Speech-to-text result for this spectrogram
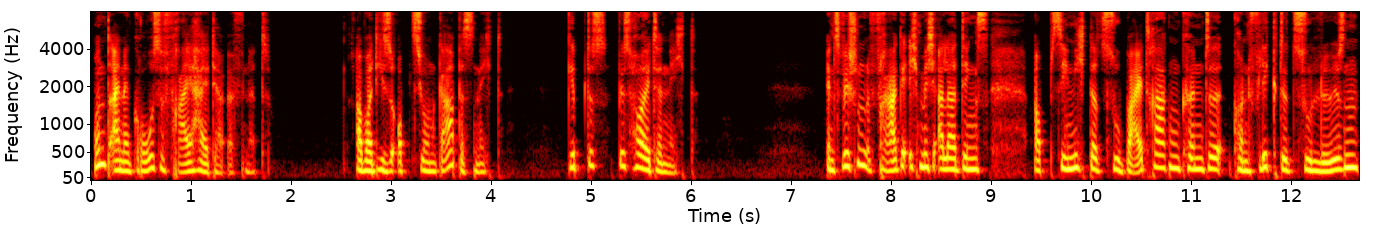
und eine große Freiheit eröffnet. Aber diese Option gab es nicht. Gibt es bis heute nicht. Inzwischen frage ich mich allerdings, ob sie nicht dazu beitragen könnte, Konflikte zu lösen,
